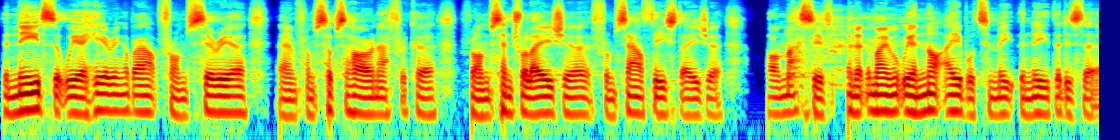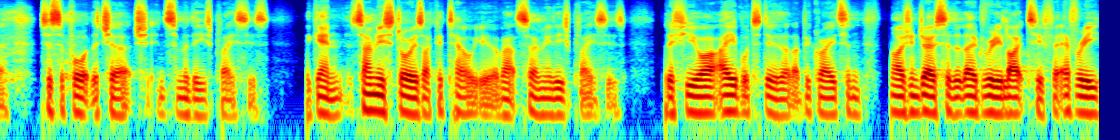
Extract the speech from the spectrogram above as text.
the needs that we are hearing about from Syria, um, from sub Saharan Africa, from Central Asia, from Southeast Asia are massive, and at the moment we are not able to meet the need that is there to support the church in some of these places. Again, so many stories I could tell you about so many of these places. But if you are able to do that, that'd be great. And Nigel and Joe said that they'd really like to, for every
